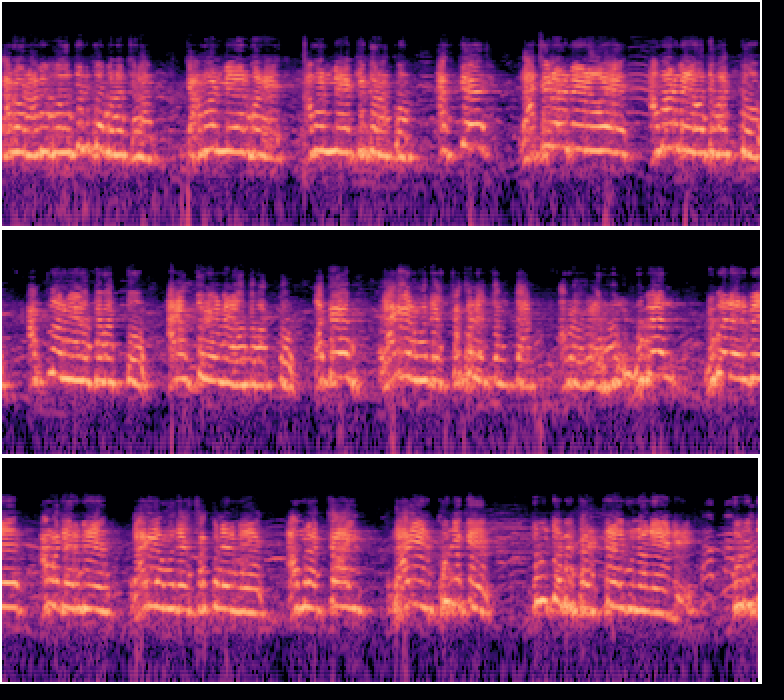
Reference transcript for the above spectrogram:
কারণ আমি বহুদিনকে বলেছিলাম আমার মেয়ের বয়স আমার মেয়ে কি করে কম? আজকে রাজের মেয়ে হয়ে আমার মেয়ে হতে পারতো, আপনার মেয়ে হতে পারতো, আরেকজনের মেয়ে হতে পারতো। অতএব রাগি আমাদের সকলের সন্তান, আমরা রুবেল, রুবেলের মেয়ে, আমাদের মেয়ে রাই আমাদের সকলের মেয়ে। আমরা চাই রায়ের খুনিকে দ্রুত বিচার ট্রাইব্যুনালে এনে, দ্রুত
